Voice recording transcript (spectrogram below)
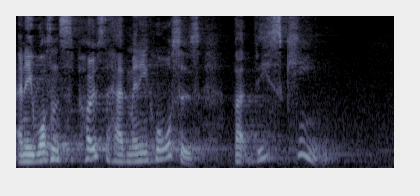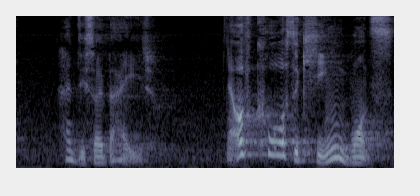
and he wasn't supposed to have many horses. But this king had disobeyed. Now, of course, a king wants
